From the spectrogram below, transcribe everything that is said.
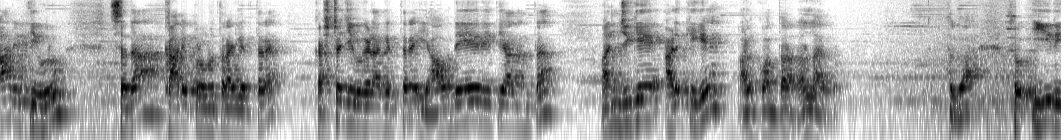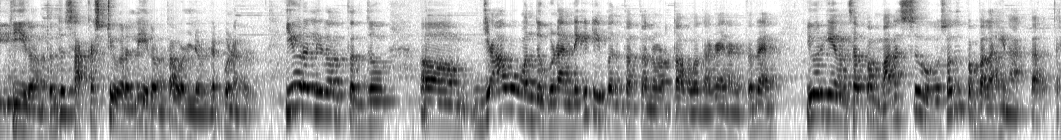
ಆ ರೀತಿ ಇವರು ಸದಾ ಕಾರ್ಯಪ್ರವೃತ್ತರಾಗಿರ್ತಾರೆ, ಕಷ್ಟಜೀವಿಗಳಾಗಿರ್ತಾರೆ, ಯಾವುದೇ ರೀತಿಯಾದಂಥ ಅಂಜಿಗೆ, ಅಳಕಿಗೆ ಅಳ್ಕೊಂತಾರಲ್ಲ ಇವರು. ಅಲ್ವಾ? ಸೊ ಈ ರೀತಿ ಇರುವಂಥದ್ದು ಸಾಕಷ್ಟು ಇವರಲ್ಲಿ ಇರುವಂಥ ಒಳ್ಳೆ ಒಳ್ಳೆ ಗುಣಗಳು. ಇವರಲ್ಲಿರುವಂಥದ್ದು ಯಾವ ಒಂದು ಗುಣ ನೆಗೆಟಿವ್ ಬಂತಂತ ನೋಡ್ತಾ ಹೋದಾಗ ಏನಾಗುತ್ತದೆ? ಇವರಿಗೆ ಒಂದು ಸ್ವಲ್ಪ ಮನಸ್ಸು ಸ್ವಲ್ಪ ಬಲಹೀನ ಆಗ್ತಾ ಇರುತ್ತೆ.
